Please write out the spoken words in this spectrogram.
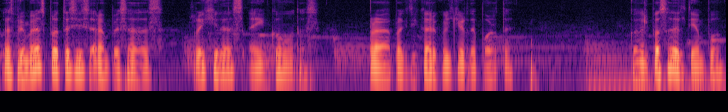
Las primeras prótesis eran pesadas, rígidas e incómodas para practicar cualquier deporte. Con el paso del tiempo,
